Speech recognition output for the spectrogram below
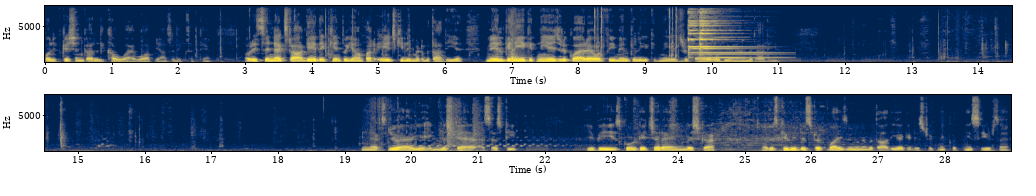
क्वालिफ़िकेशन का लिखा हुआ है, वो आप यहाँ से देख सकते हैं। और इससे नेक्स्ट आगे देखें तो यहाँ पर एज की लिमिट बता दी है। मेल के लिए कितनी एज रिक्वायर है और फीमेल के लिए कितनी एज रिक्वायर है, वो भी उन्होंने बता दी है। नेक्स्ट जो है, ये इंग्लिश का है एसएसटी ये भी स्कूल टीचर है इंग्लिश का। और इसके भी डिस्ट्रिक्ट वाइज इन्होंने बता दिया कि डिस्ट्रिक्ट में कितनी सीट्स हैं।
